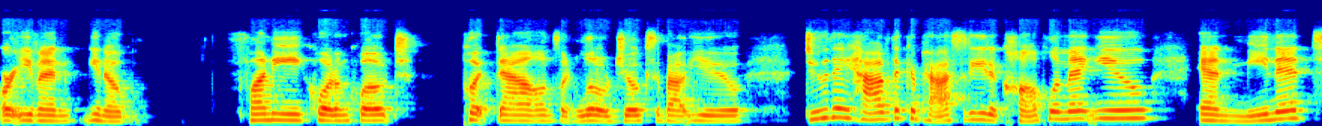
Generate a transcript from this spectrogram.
or even you know funny quote unquote put downs like little jokes about you. Do they have the capacity to compliment you and mean it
